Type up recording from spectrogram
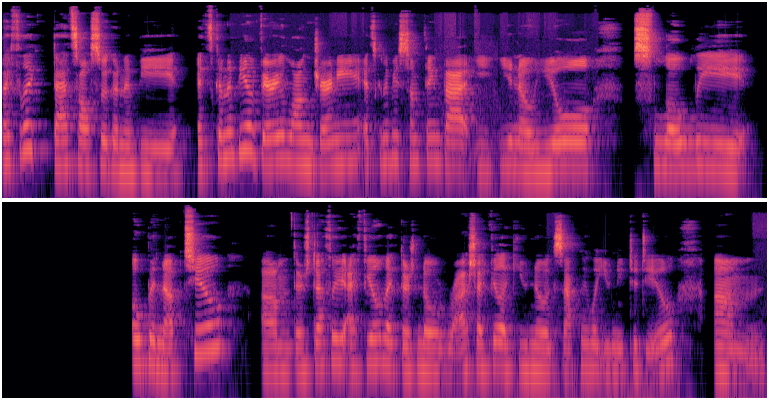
I feel like that's also going to be it's going to be a very long journey. It's going to be something that you know you'll slowly open up to. Um, there's definitely I feel like there's no rush. I feel like you know exactly what you need to do. Um,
